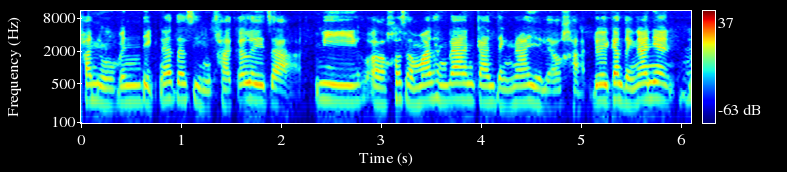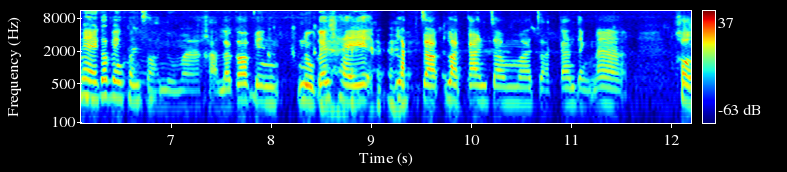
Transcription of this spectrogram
ค่ะหนูเป็นเด็กนาฏศิลป์ค่ะ ก็เลยจะมีเอ่อความสามารถทางด้านการแต่งหน้าอยู่แล้วค่ะ โดยการแต่งหน้าเนี่ยแม่ก็เป็นคนสอนหนูมาค่ะ แล้วก็เป็นหนูก็ใช้หลักจากหลักการจำมาจากการแต่งหน้าของ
